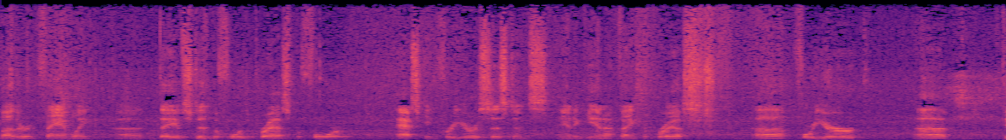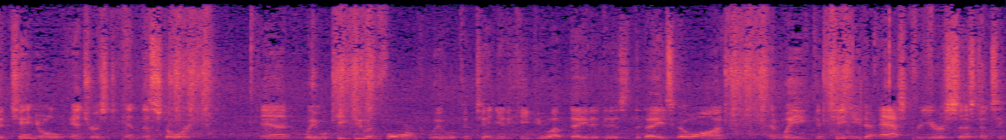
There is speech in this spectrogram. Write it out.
mother and family. Uh, they have stood before the press before, asking for your assistance, and again, I thank the press uh, for your uh, continual interest in this story. And we will keep you informed. We will continue to keep you updated as the days go on. And we continue to ask for your assistance and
